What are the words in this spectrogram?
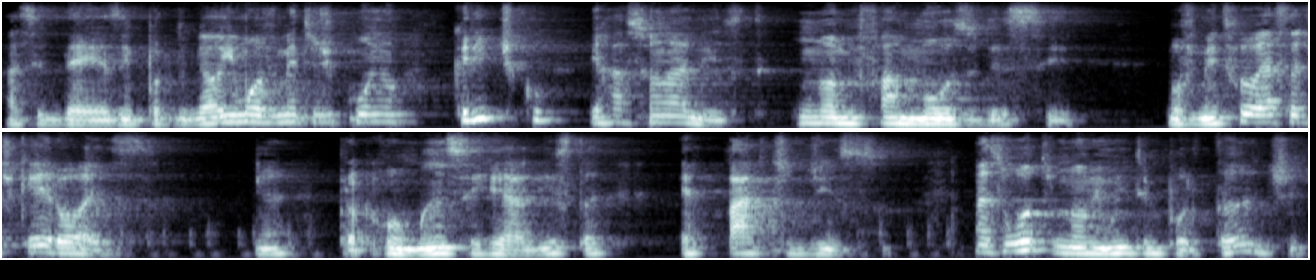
as ideias em Portugal e um movimento de cunho crítico e racionalista. Um nome famoso desse movimento foi essa de Queiroz. Né? O próprio romance realista é parte disso. Mas o outro nome muito importante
